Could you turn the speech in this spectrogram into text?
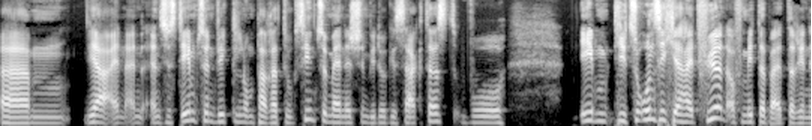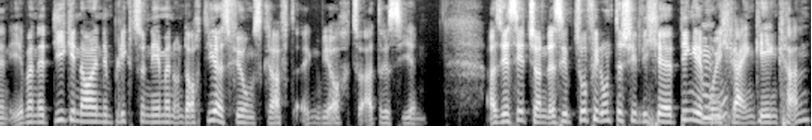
ähm, ja, ein, ein, ein System zu entwickeln, um Paradoxien zu managen, wie du gesagt hast, wo eben die zu Unsicherheit führen auf Mitarbeiterinnen-Ebene, die genau in den Blick zu nehmen und auch die als Führungskraft irgendwie auch zu adressieren. Also ihr seht schon, es gibt so viele unterschiedliche Dinge, mhm. wo ich reingehen kann,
